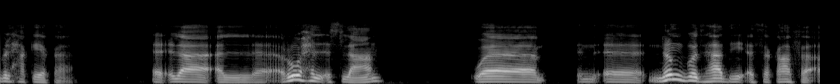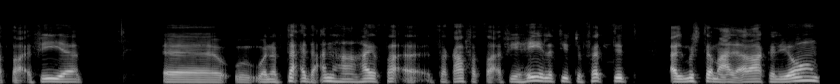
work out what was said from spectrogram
بالحقيقة إلى روح الإسلام وننبذ هذه الثقافة الطائفية آه، ونبتعد عنها. هاي الثقافة الطائفية هي التي تفتت المجتمع العراقي اليوم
